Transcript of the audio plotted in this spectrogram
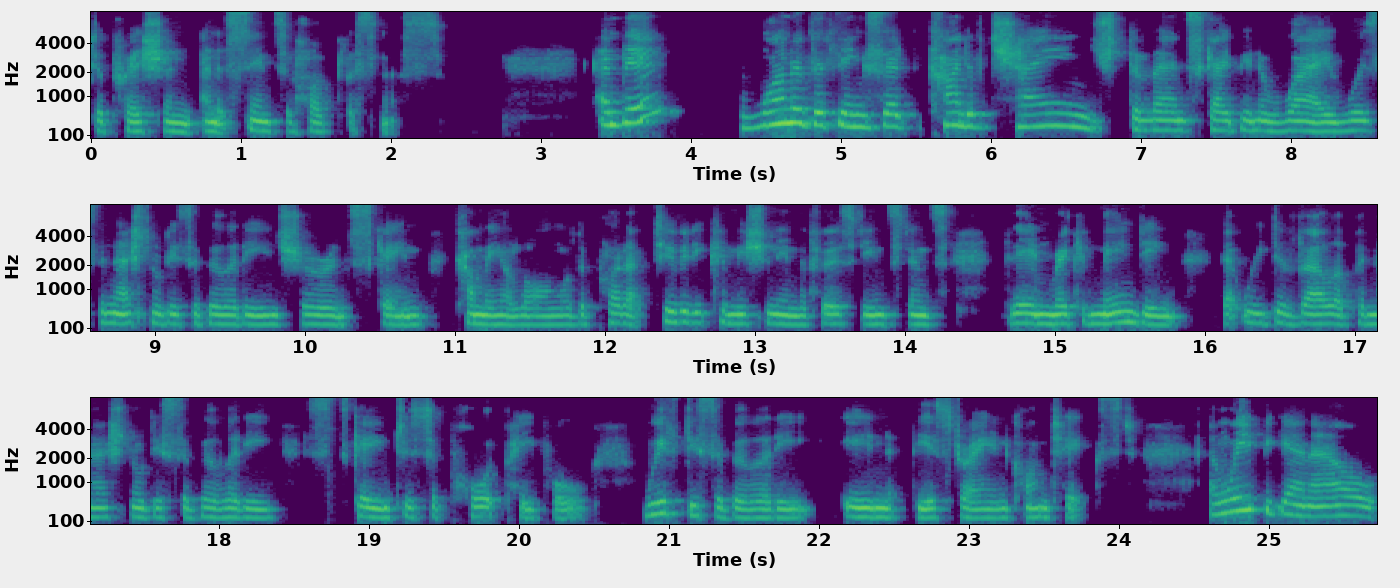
depression, and a sense of hopelessness. And then one of the things that kind of changed the landscape in a way was the National Disability Insurance Scheme coming along, or the Productivity Commission in the first instance, then recommending that we develop a national disability scheme to support people with disability in the Australian context. And we began our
